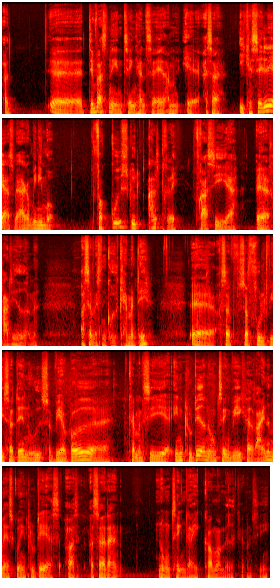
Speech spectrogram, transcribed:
og øh, det var sådan en ting, han sagde, jamen, ja, altså, I kan sælge jeres værker, men I må for guds skyld aldrig frasige jer øh, rettighederne. Og så var jeg sådan, gud, kan man det? Øh, og så, så fulgte vi så den ud, så vi har både, øh, kan man sige, inkluderet nogle ting, vi ikke havde regnet med at skulle inkluderes, og, og så er der nogle ting, der ikke kommer med, kan man sige.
